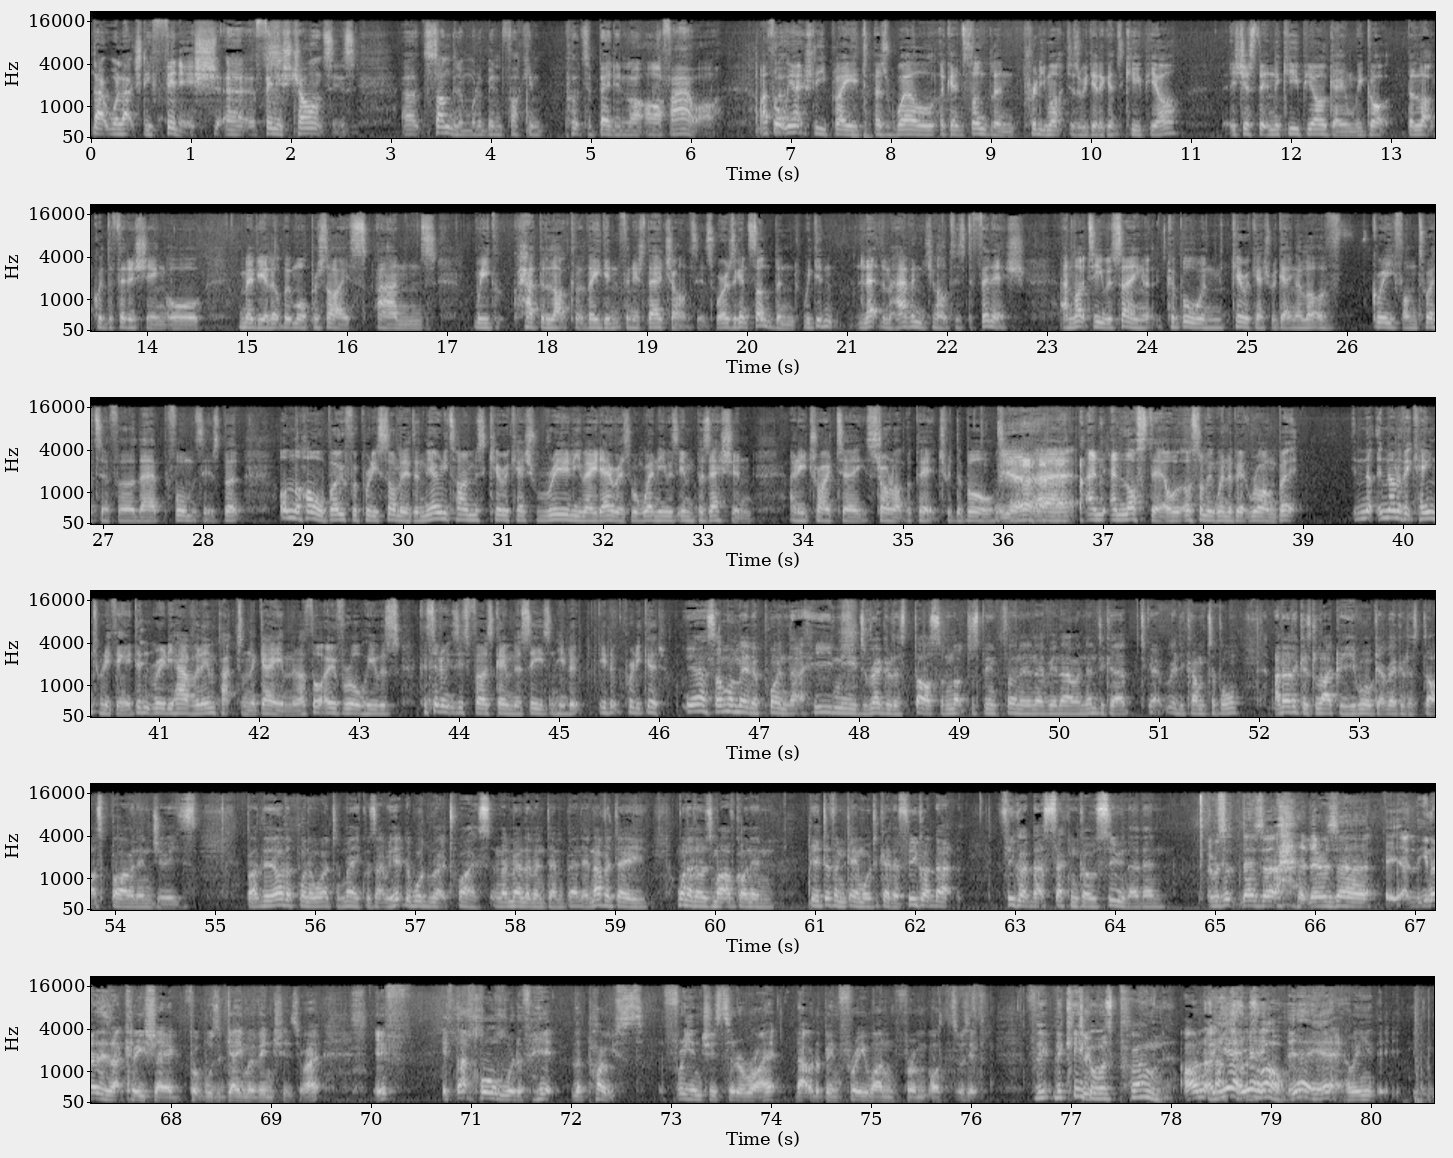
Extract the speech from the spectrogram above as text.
that will actually finish uh, finish chances. Uh, Sunderland would have been fucking put to bed in like half hour. I thought we actually played as well against Sunderland pretty much as we did against QPR. It's just that in the QPR game we got the luck with the finishing, or maybe a little bit more precise, and we had the luck that they didn't finish their chances. Whereas against Sunderland, we didn't let them have any chances to finish. And like T was saying, Kaboul and Chiriches were getting a lot of grief on Twitter for their performances, but on the whole, both were pretty solid. And the only times Chiriches really made errors were when he was in possession and he tried to stroll up the pitch with the ball, Yeah. uh, and and lost it, or, or something went a bit wrong. But n- none of it came to anything. It didn't really have an impact on the game. And I thought overall he was, considering it's his first game of the season, he looked he looked pretty good. Yeah, someone made a point that he needs regular starts and not just being thrown in every now and then to get to get really comfortable. I don't think it's likely he will get regular starts, barring injuries. But the other point I wanted to make was that we hit the woodwork twice, and Lamela and Dembele. Another day, one of those might have gone in. Be a different game altogether. If you got that, if he got that second goal sooner, then There was a, there's a there was a you know there's that cliche football's a game of inches right if if that ball would have hit the post three inches to the right that would have been three one from or was it the, the keeper Two- was prone. oh no yeah yeah, well. yeah yeah I mean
